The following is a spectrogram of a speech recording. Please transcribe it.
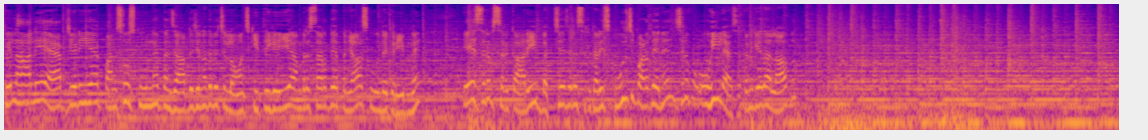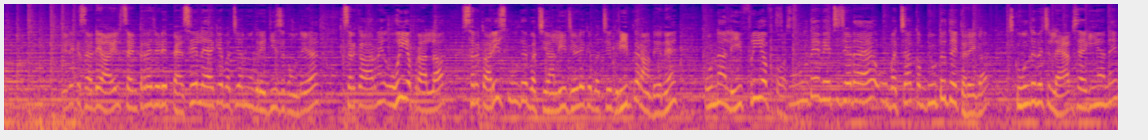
ਫਿਲਹਾਲ ਇਹ ਐਪ ਜਿਹੜੀ ਹੈ 500 ਸਕੂਲ ਨੇ ਪੰਜਾਬ ਦੇ ਜਿਨ੍ਹਾਂ ਦੇ ਵਿੱਚ ਲਾਂਚ ਕੀਤੀ ਗਈ ਹੈ, ਅੰਮ੍ਰਿਤਸਰ ਦੇ 50 ਸਕੂਲ ਦੇ ਕਰੀਬ ਨੇ। ਇਹ ਸਿਰਫ ਸਰਕਾਰੀ ਬੱਚੇ ਜਿਹੜੇ ਸਰਕਾਰੀ ਸਕੂਲ 'ਚ ਪੜ੍ਹਦੇ ਨੇ, ਸਿਰਫ ਉਹੀ ਲੈ ਸਕਣਗੇ ਇਹਦਾ ਲਾਭ। ਕਿ ਸਾਡੇ ਆਇਲ ਸੈਂਟਰ ਹੈ ਜਿਹੜੇ ਪੈਸੇ ਲੈ ਕੇ ਬੱਚਿਆਂ ਨੂੰ ਅੰਗਰੇਜ਼ੀ ਸਿਖਾਉਂਦੇ ਆ। ਸਰਕਾਰ ਨੇ ਉਹੀ ਉਪਰਾਲਾ ਸਰਕਾਰੀ ਸਕੂਲ ਦੇ ਬੱਚਿਆਂ ਲਈ, ਜਿਹੜੇ ਕਿ ਬੱਚੇ ਗਰੀਬ ਘਰਾਂ ਦੇ ਨੇ, ਉਹਨਾਂ ਲਈ ਫ੍ਰੀ ਆਫ ਕਾਸਟ ਸਕੂਲ ਦੇ ਵਿੱਚ ਜਿਹੜਾ ਹੈ, ਉਹ ਬੱਚਾ ਕੰਪਿਊਟਰ ਤੇ ਕਰੇਗਾ। ਸਕੂਲ ਦੇ ਵਿੱਚ ਲੈਬਸ ਹੈਗੀਆਂ ਨੇ,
